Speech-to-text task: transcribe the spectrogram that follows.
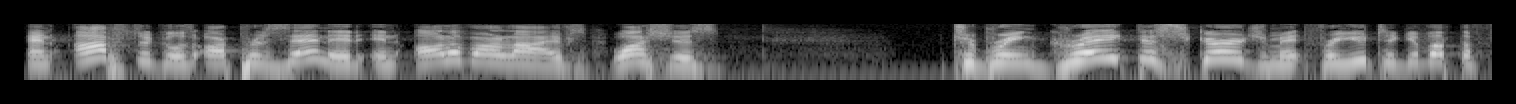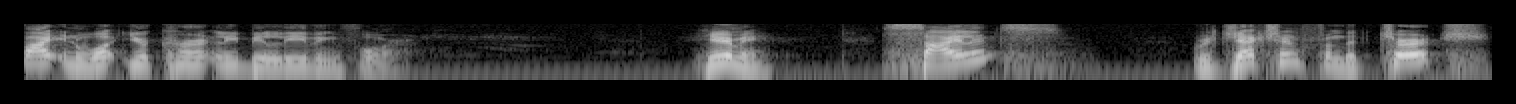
And obstacles are presented in all of our lives, watch this, to bring great discouragement for you to give up the fight in what you're currently believing for. Hear me. Silence, rejection from the church,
